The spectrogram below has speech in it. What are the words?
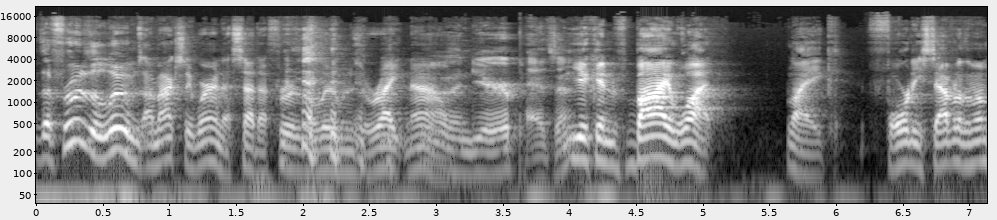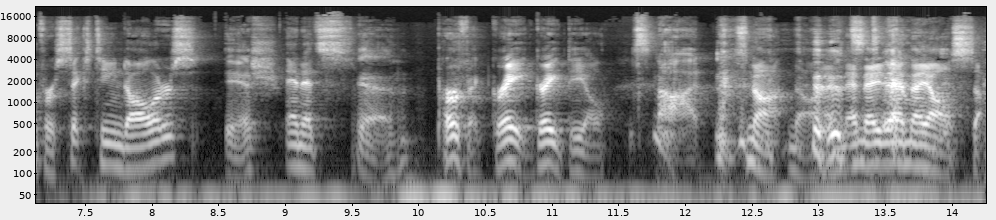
the Fruit of the Looms. I'm actually wearing a set of Fruit of the Looms right now. And you're a peasant. You can buy what, like 47 of them for sixteen dollars, Ish. and it's Yeah. perfect, great, great deal. It's not. It's not no, and, and they and they all suck.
